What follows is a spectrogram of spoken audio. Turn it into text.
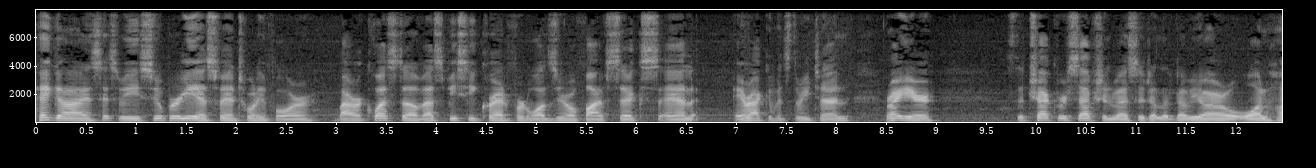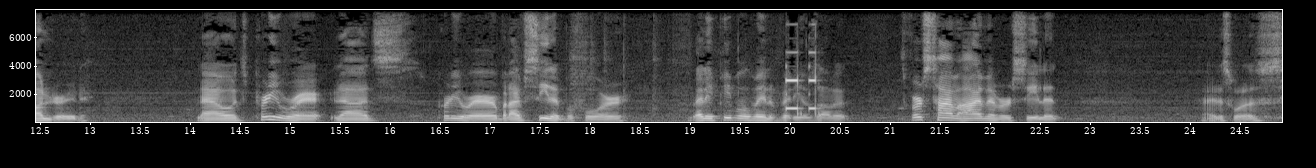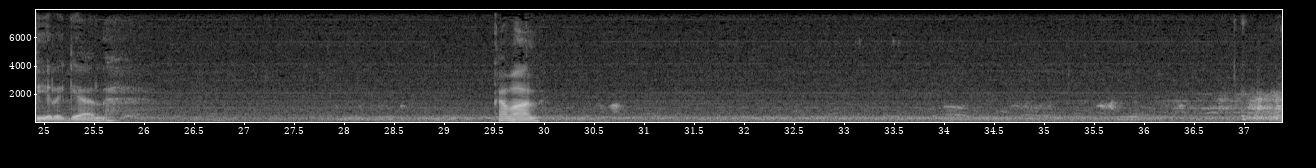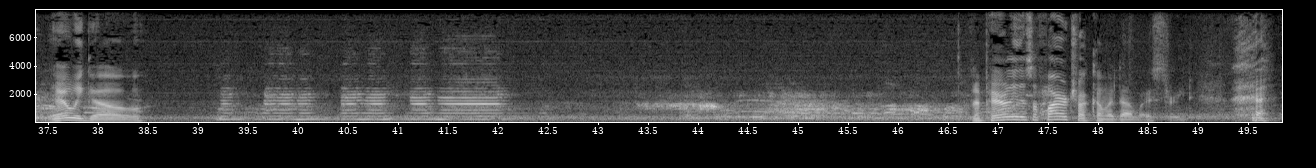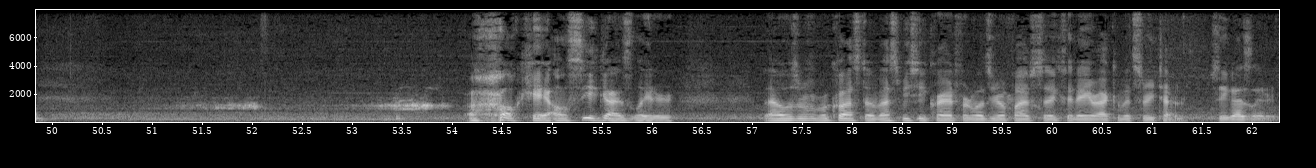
Hey guys, it's me, Super EAS Fan 24. By request of SPC Cranford 1056 and Aratkovits 310, right here, it's the check reception message on the WR100. Now, it's pretty rare. Now, it's pretty rare, but I've seen it before. Many people have made videos of it. It's the first time I've ever seen it. I just want to see it again. Come on. There we go. And apparently there's a fire truck coming down my street. okay, I'll see you guys later. That was a request of SPC Cranford 1056 and Aratkovits 310. See you guys later.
